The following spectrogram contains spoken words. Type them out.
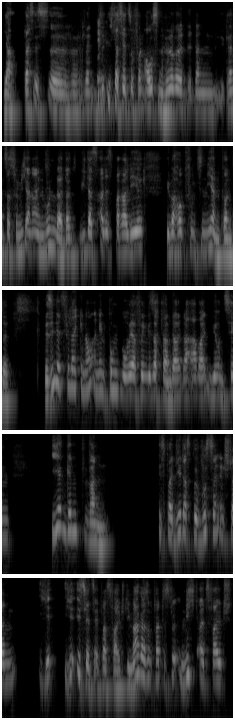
Ja, das ist, äh, wenn ich das jetzt so von außen höre, dann grenzt das für mich an ein Wunder, wie das alles parallel überhaupt funktionieren konnte. Wir sind jetzt vielleicht genau an dem Punkt, wo wir ja vorhin gesagt haben, da, da arbeiten wir uns hin. Irgendwann ist bei dir das Bewusstsein entstanden, hier, hier ist jetzt etwas falsch. Die Magersucht hattest du nicht als falsch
